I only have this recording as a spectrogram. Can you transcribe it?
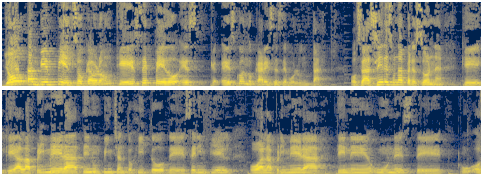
Yo también pienso, cabrón, que ese pedo es, es cuando careces de voluntad. O sea, si eres una persona que, que a la primera tiene un pinche antojito de ser infiel, o a la primera tiene un, este, o,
